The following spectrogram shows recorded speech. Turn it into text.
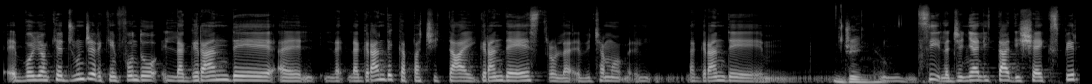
E voglio anche aggiungere che in fondo la grande, eh, la, la grande capacità, il grande estro, la, diciamo, la grande... Mm, Genio. Sì, la genialità di Shakespeare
